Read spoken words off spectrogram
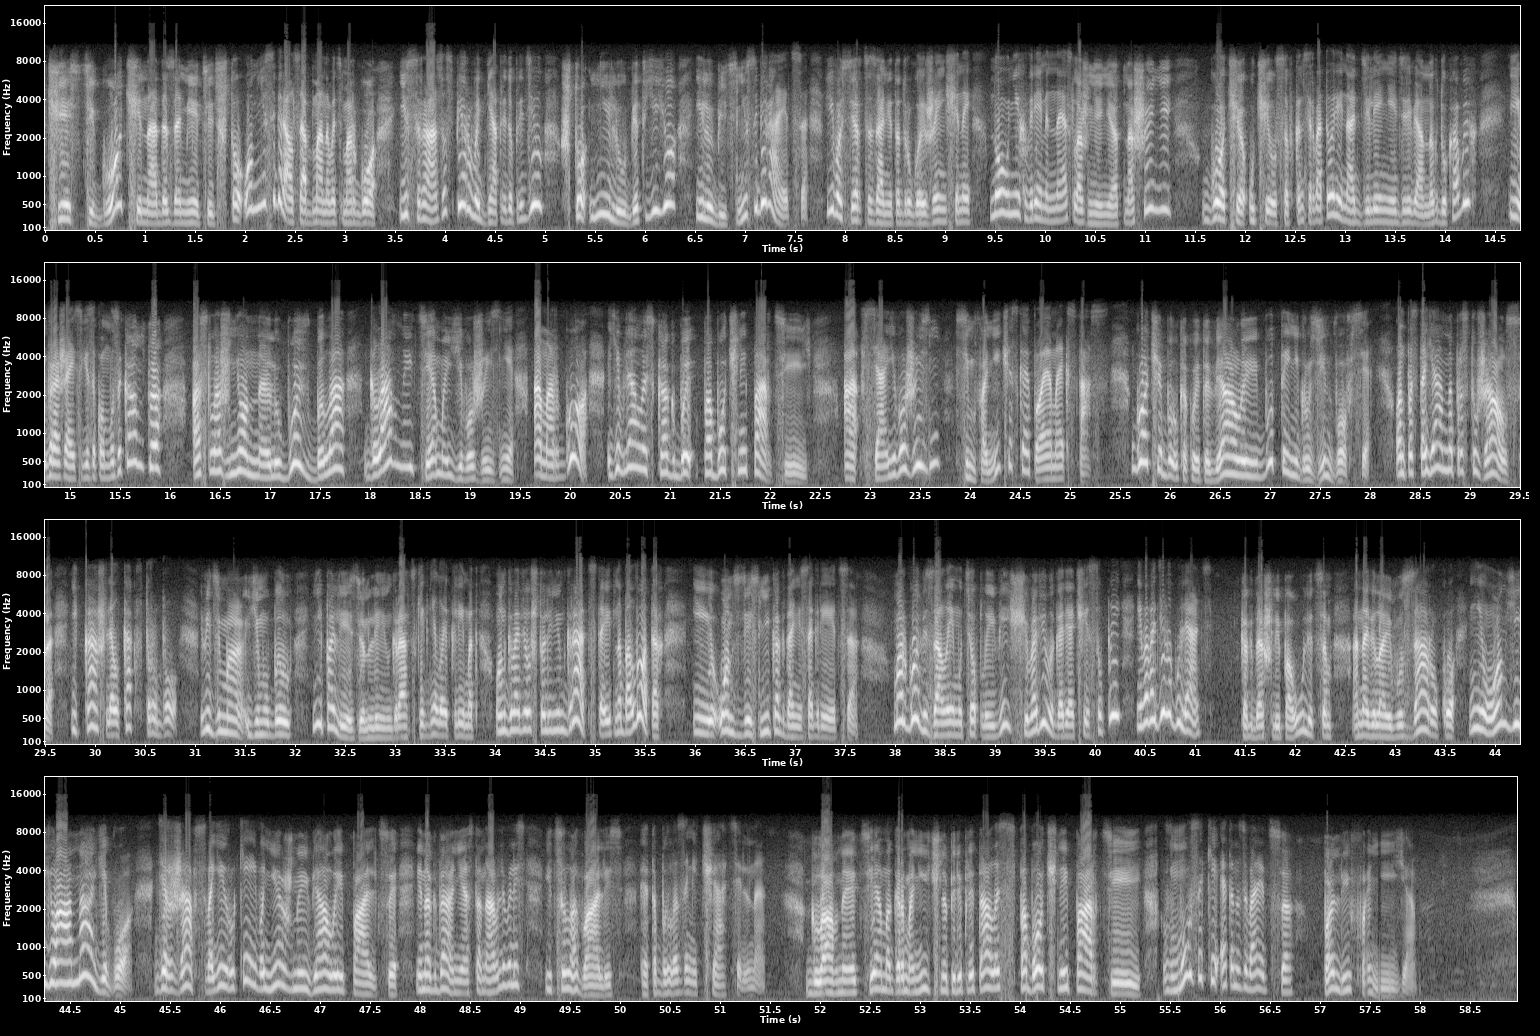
Чести Гочи надо заметить, что он не собирался обманывать Марго и сразу с первого дня предупредил, что не любит ее и любить не собирается. Его сердце занято другой женщиной, но у них временное осложнение отношений. Гоча учился в консерватории на отделении деревянных духовых, и, выражаясь языком музыканта, осложненная любовь была главной темой его жизни, а Марго являлась как бы побочной партией, а вся его жизнь – симфоническая поэма «Экстаз». Гоча был какой-то вялый, будто и не грузин вовсе. Он постоянно простужался и кашлял, как в трубу. Видимо, ему был не полезен ленинградский гнилой климат. Он говорил, что Ленинград стоит на болотах, и он здесь никогда не согреется. Марго вязала ему теплые вещи, варила горячие супы и выводила гулять. Когда шли по улицам, она вела его за руку, не он ее, а она его, держа в своей руке его нежные вялые пальцы. Иногда они останавливались и целовались. Это было замечательно. Главная тема гармонично переплеталась с побочной партией. В музыке это называется полифония.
